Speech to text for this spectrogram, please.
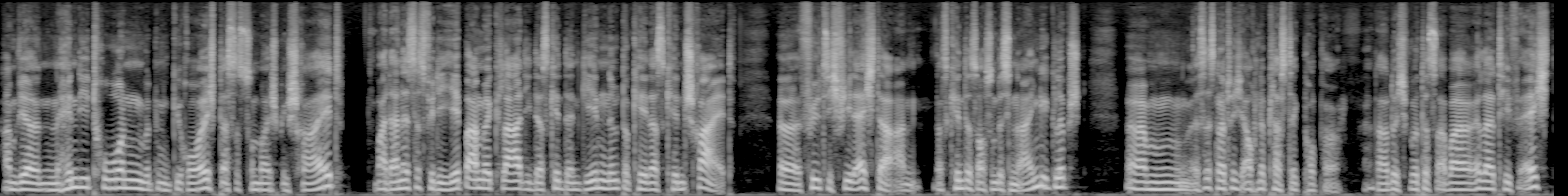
haben wir einen Handyton mit einem Geräusch, dass es zum Beispiel schreit, weil dann ist es für die Hebamme klar, die das Kind entgegen nimmt, okay, das Kind schreit. Äh, fühlt sich viel echter an. Das Kind ist auch so ein bisschen eingeglitscht. Ähm, es ist natürlich auch eine Plastikpuppe. Dadurch wird es aber relativ echt.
